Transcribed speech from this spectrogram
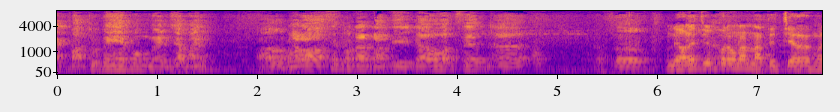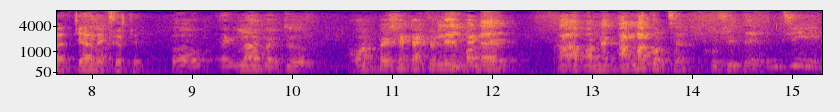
একমাত্র মেয়ে এবং মেয়ের জামাই। আহ, ওনারাও আছেন ওনার নাতিরাও আছেন আহ, তো উনি অনেকদিন পরে ওনার নাতির চেহারা মানে চেহারা দেখছে আর কি। তো এগুলা একটু আমার পেশেন্ট অ্যাকচুয়ালি মানে কা- মানে কান্না করছেন খুশিতে। জি।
